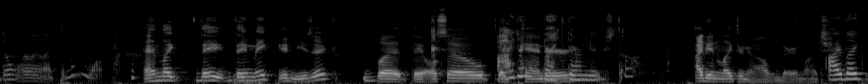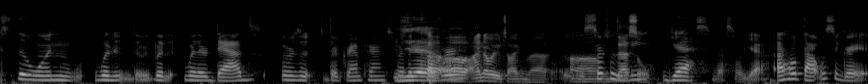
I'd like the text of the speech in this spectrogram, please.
don't really like them anymore. and like they they make good music, but they also like I don't pander. like their new stuff. I didn't like their new album very much. I liked the one when where, where their dads or is it their grandparents for yeah, the cover. uh, I know what you're talking about. Um, starts with Vessel. V. Yes, Vessel. Yeah, I thought that was a great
